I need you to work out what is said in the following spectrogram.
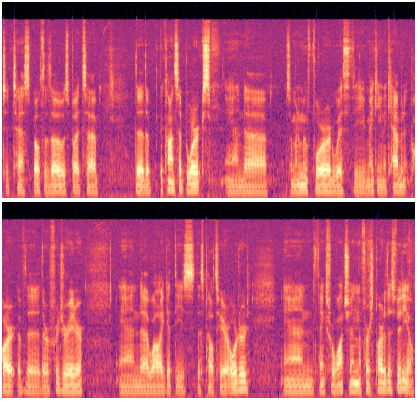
to test both of those. But uh, the, the, the concept works and uh, so I'm going to move forward with the making the cabinet part of the, the refrigerator and uh, while I get these this Peltier ordered and thanks for watching the first part of this video.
